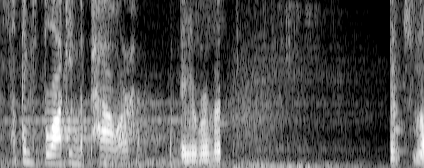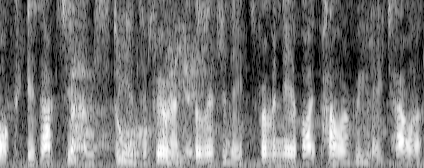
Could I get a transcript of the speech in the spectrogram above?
Something's blocking the power. A remote lock is active. The interference creation. originates from a nearby power relay tower.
